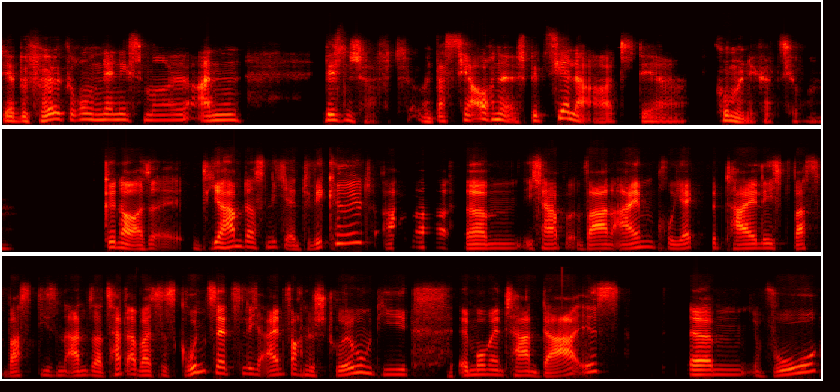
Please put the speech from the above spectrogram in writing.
der Bevölkerung, nenne ich es mal, an Wissenschaft. Und das ist ja auch eine spezielle Art der Kommunikation. Genau, also äh, wir haben das nicht entwickelt, aber ähm, ich hab, war an einem Projekt beteiligt, was, was diesen Ansatz hat. Aber es ist grundsätzlich einfach eine Strömung, die äh, momentan da ist, ähm, wo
